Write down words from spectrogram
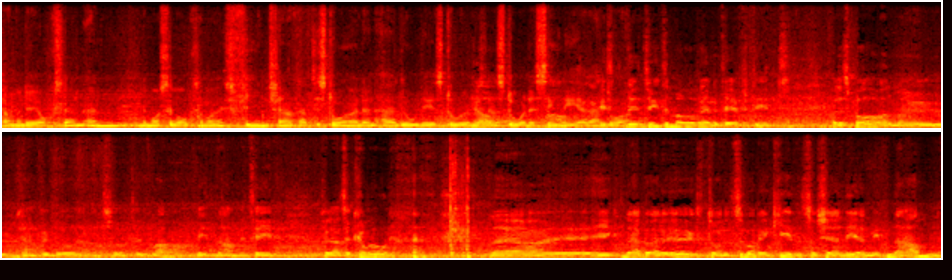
Ja, men det, är också en, en, det måste vara också vara en fin känsla att det står den här roliga historien och sen står det signerat. Ja, då. det tyckte man var väldigt häftigt. Och det sparade man ju kanske i början och så till wow, mitt namn i tidningen. För alltså, kommer ihåg när jag, eh, gick, när jag började högstadiet så var det en kille som kände igen mitt namn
